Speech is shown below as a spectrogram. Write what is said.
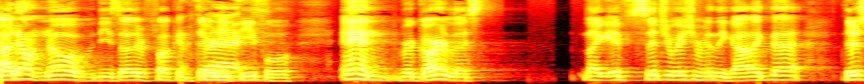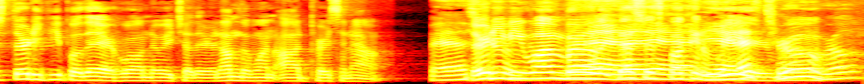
I don't know these other fucking 30 Facts. people. And regardless, like if situation really got like that, there's 30 people there who all know each other and I'm the one odd person out. Yeah, 30 true. v 1, bro, like, Yeah, that's just yeah, fucking yeah, weird, that's true, bro. bro.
